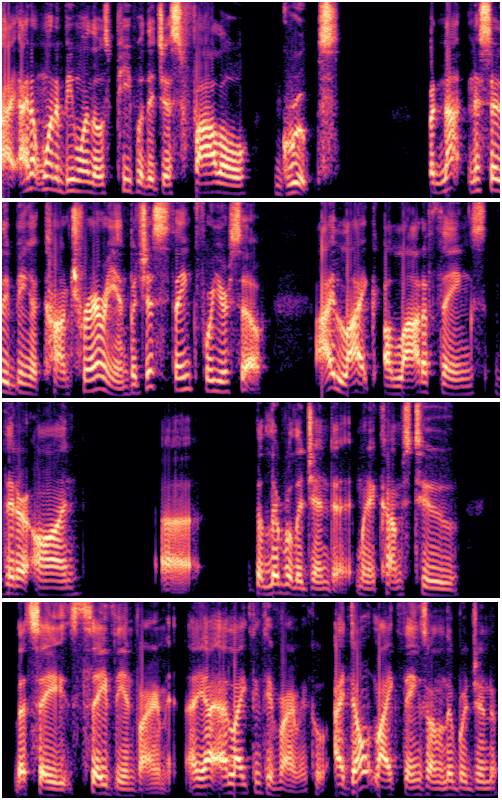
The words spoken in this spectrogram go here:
I, I don't want to be one of those people that just follow groups, but not necessarily being a contrarian, but just think for yourself. I like a lot of things that are on uh, the liberal agenda when it comes to, let's say, save the environment. I, I like think the environment cool. I don't like things on the liberal agenda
